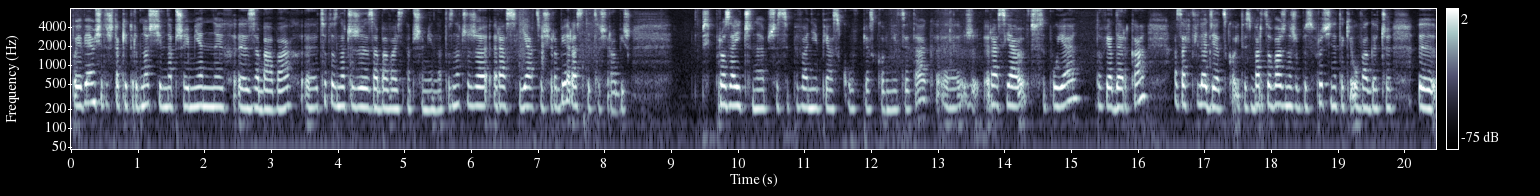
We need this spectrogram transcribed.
Pojawiają się też takie trudności w naprzemiennych y, zabawach. Co to znaczy, że zabawa jest naprzemienna? To znaczy, że raz ja coś robię, raz ty coś robisz. Prozaiczne przesypywanie piasku w piaskownicy, tak? Że Raz ja wsypuję do wiaderka, a za chwilę dziecko. I to jest bardzo ważne, żeby zwrócić na takie uwagę, czy y,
